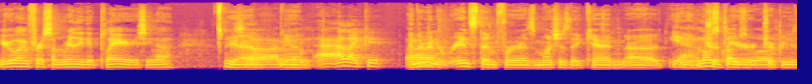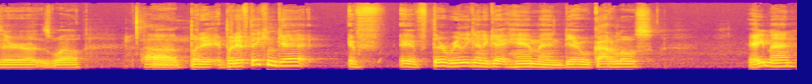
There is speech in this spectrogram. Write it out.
You're going for some really good players, you know. Yeah, so I yeah. mean, I, I like it. And they're Uh, going to rinse them for as much as they can. Uh, Yeah, you know, most Trippier. Um, Trippier's there as well. uh, but it, but if they can get if if they're really going to get him and Diego Carlos, hey man,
